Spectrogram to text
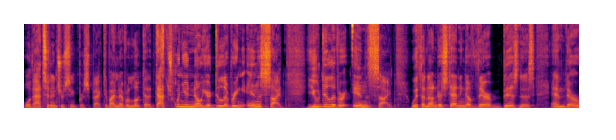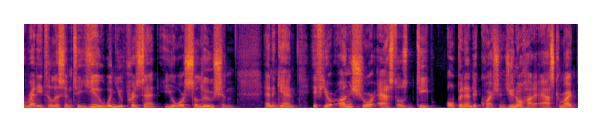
Well, that's an interesting perspective. I never looked at it. That's when you know you're delivering insight. You deliver insight with an understanding of their business, and they're ready to listen to you when you present your solution. And again, if you're unsure, ask those deep, open ended questions. You know how to ask them, right?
